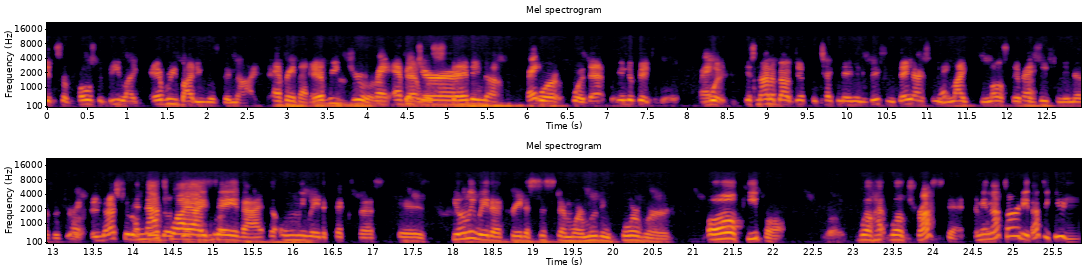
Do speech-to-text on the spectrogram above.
it's supposed to be like? Everybody was denied. everybody. Every juror, Right, every that juror. was standing up Right. for for that individual. Right. Would, it's not about just protecting that individual. They actually Right. like lost their Right. positioning as a juror, Right. and that should. and that's why I much. say that the only way to fix this is the only way to create a system where moving forward, all people will ha- will trust it. I mean, that's already that's a huge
